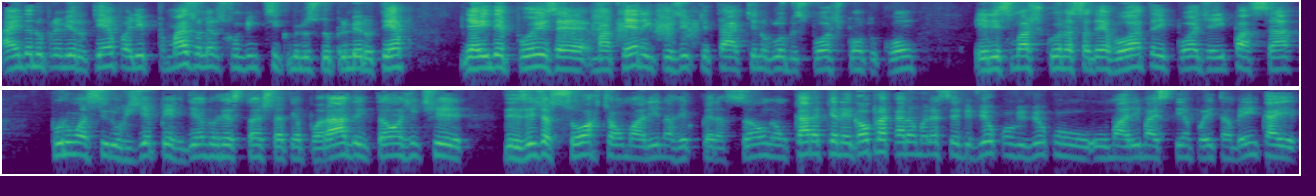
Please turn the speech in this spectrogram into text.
ainda no primeiro tempo, ali mais ou menos com 25 minutos do primeiro tempo. E aí depois, é, matéria, inclusive, que está aqui no Globoesporte.com, ele se machucou nessa derrota e pode aí passar por uma cirurgia perdendo o restante da temporada. Então a gente deseja sorte ao Mari na recuperação. É um cara que é legal pra caramba, né? Você viveu, conviveu com o Mari mais tempo aí também, Caí.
